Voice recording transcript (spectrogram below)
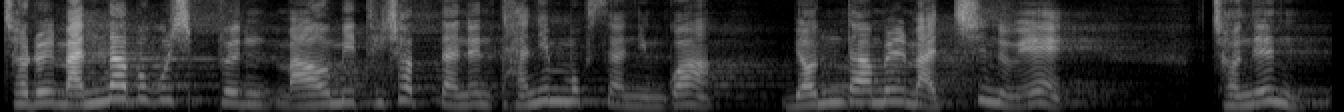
저를 만나보고 싶은 마음이 드셨다는 담임 목사님과 면담을 마친 후에 저는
